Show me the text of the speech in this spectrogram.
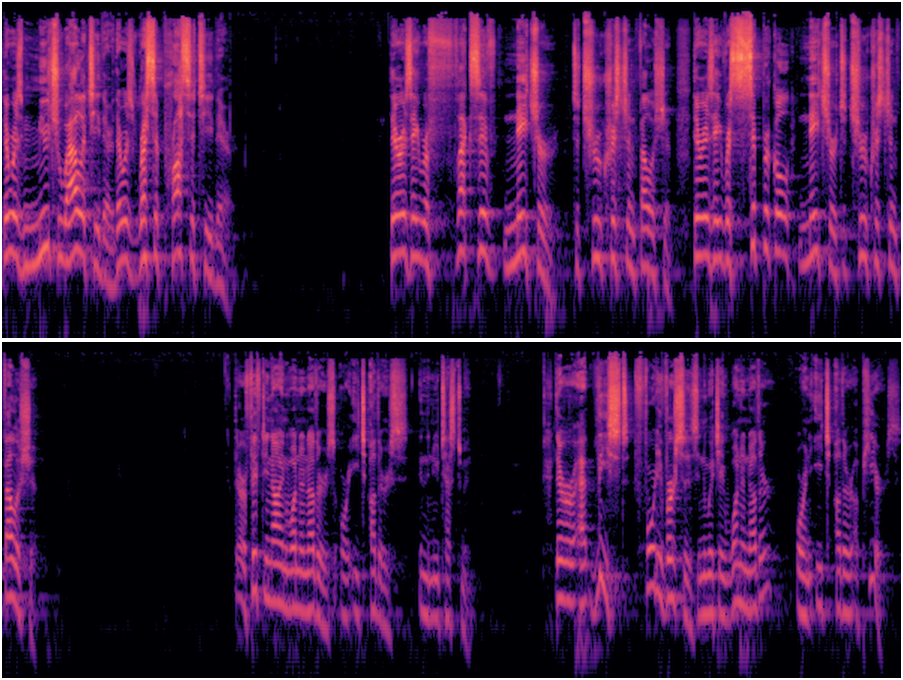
There was mutuality there, there was reciprocity there. There is a reflexive nature to true Christian fellowship, there is a reciprocal nature to true Christian fellowship. There are 59 one another's or each other's in the New Testament. There are at least 40 verses in which a one another or an each other appears.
